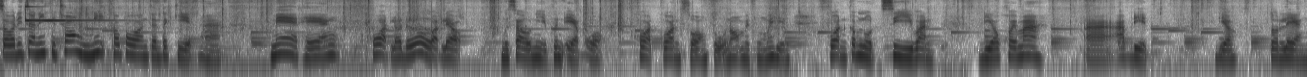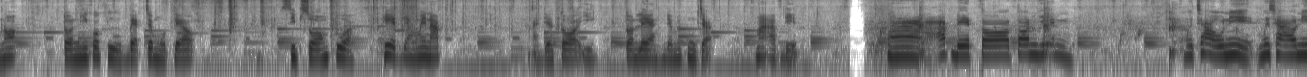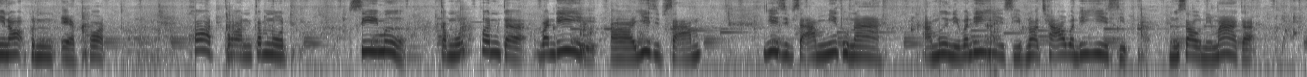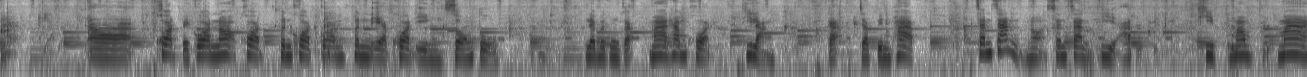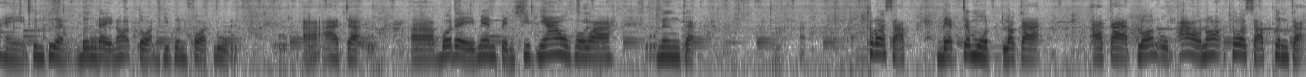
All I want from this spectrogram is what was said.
สวัสดีจ้านี่คือช่องนิพพรจันตะเกตอะแม่แท้งคลอดแล้วเด้อคลอดแล้วมือเสานี่เพิ่นแอบออกคลอดก่อนสองตัวเนาะไม่คงไม่เห็นก่อนกำหนดสี่วัน เดี๋ยวค่อยมาอ่าอัปเดต เดี๋ยวตอนแรงเนาะตอนนี้ก็คือแบตจะหมดแล้วสิบสองตัว เพศยังไม่นับอะเดี๋ยวต่ออีกตอนแรงเดี๋ยวไม่คงจะมาอัปเดตอ่าอัปเดตต่อตอนเย็นมื้อเช้านี่มื้อเช้านี้เนาะเพิ่นแอบคลอดคลอดก่อนกำหนด สี่มือกำหนดเพิ่นกะวันที่อ่ายี่สิบสามยี่สิบสามมิถุนาอ่ามือนี้วันที่ยี่สิบเนาะเช้าวันที่ยี่สิบมือเช้านี่มากอะอ่าคอดไปก่อนเนาะคอดเพิ่นคอดก่อนเพิ่นแอบคอดเองสองตัวแล้วแม่กุ้งกะมาทำคอดที่หลังกะจะเป็นภาพสั้นๆเนาะสั้น ๆ ที่อัดคลิปมามาให้เพื่อนๆเบิ่งได้เนาะตอนที่เพิ่นคลอดลูกอ่าอาจจะอ่าบ่ได้แม่นเป็นคลิปยาวเพราะว่าหนึ่งกะ โทรศัพท์แบตจะหมดแล้วก็อากาศร้อนอบอ้าวเนาะโทรศัพท์เพิ่นกะ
